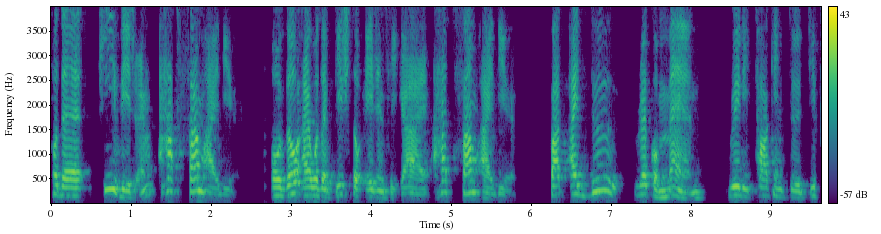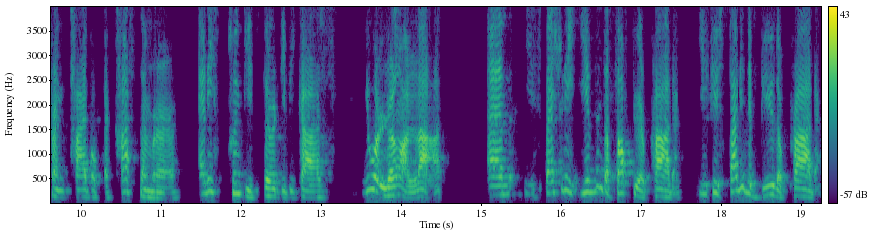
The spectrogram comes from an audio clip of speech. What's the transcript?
For the TVision, I have some idea. Although I was a digital agency guy, I had some idea. But I do recommend really talking to different type of the customer, at least 20, 30, because you will learn a lot. And especially even the software product, if you study to build a product,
